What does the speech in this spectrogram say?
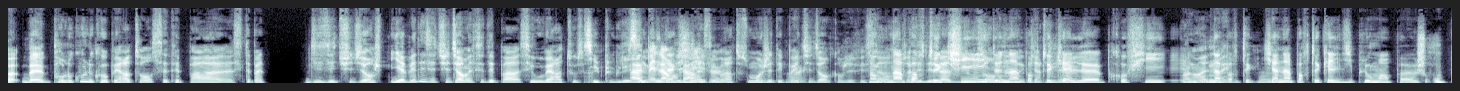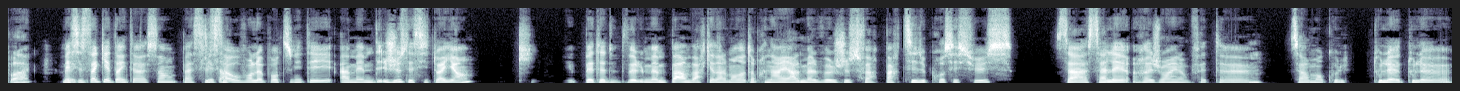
bah, bah, pour le coup, le coopératoire, c'était pas, euh, c'était pas des étudiants. Il y avait des étudiants, mais c'était pas, c'est ouvert à tous. C'est public. Ah, c'est ouvert à tous. Moi, j'étais pas étudiante quand j'ai fait Donc, ça. n'importe qui, de n'importe quel euh, profil, n'importe qui a n'importe quel diplôme en poche ou pas. Mais c'est ça qui est intéressant parce que ça. ouvre l'opportunité à même des, juste des citoyens qui peut-être veulent même pas embarquer dans le monde entrepreneurial, mais elles veulent juste faire partie du processus. Ça, ça les rejoint en fait. Euh, mm. C'est vraiment cool. Tout le, tout le,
